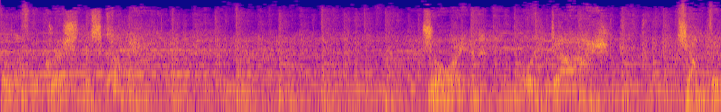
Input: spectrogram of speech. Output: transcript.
full of aggression is coming. Join or die. Jump the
